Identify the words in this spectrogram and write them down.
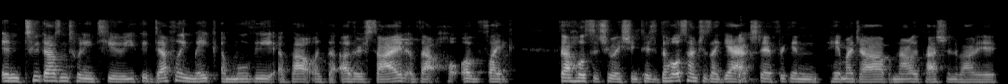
in 2022, you could definitely make a movie about like the other side of that whole of like that whole situation. Because the whole time she's like, "Yeah, actually, I freaking hate my job. I'm not really passionate about it.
